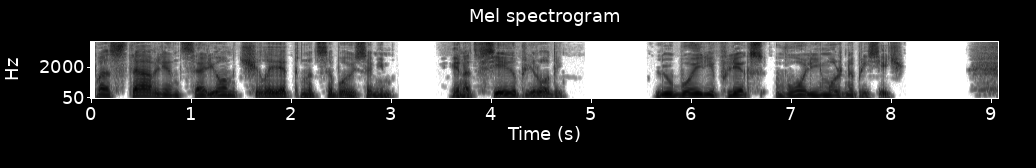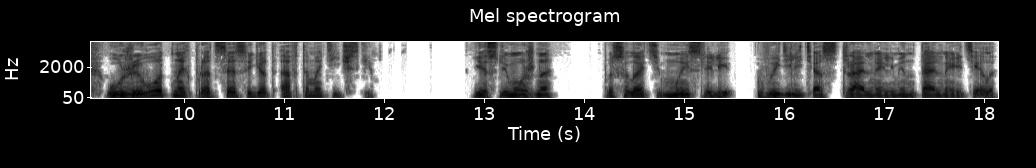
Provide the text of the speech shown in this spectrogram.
поставлен царем человек над собою самим и над всею природой. Любой рефлекс волей можно пресечь. У животных процесс идет автоматически. Если можно посылать мысли или выделить астральное элементальное тело,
